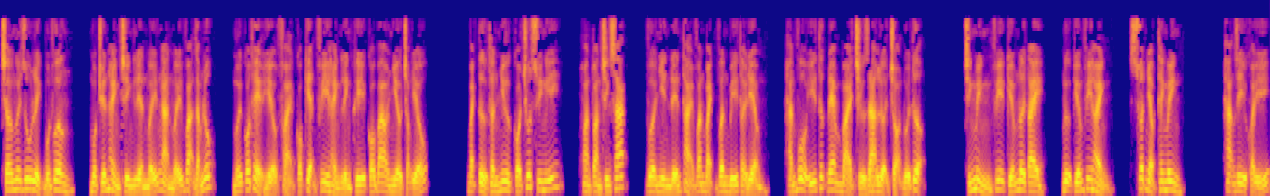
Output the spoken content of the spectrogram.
Chờ ngươi du lịch bốn phương, một chuyến hành trình liền mấy ngàn mấy vạn dặm lúc mới có thể hiểu phải có kiện phi hành linh khí có bao nhiêu trọng yếu. Bạch tử thần như có chút suy nghĩ, hoàn toàn chính xác, vừa nhìn đến thải văn bạch vân bí thời điểm, hắn vô ý thức đem bài trừ ra lựa chọn đối tượng. Chính mình phi kiếm nơi tay, ngự kiếm phi hành, xuất nhập thanh minh. Hạng gì khỏi ý,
